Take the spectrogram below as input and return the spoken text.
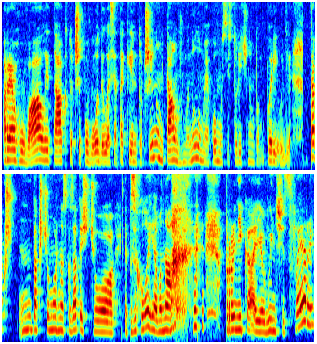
реагували так-то чи поводилися таким-то чином там в минулому якомусь історичному періоді. Так ну, так що можна сказати, що психологія вона проникає в інші сфери.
